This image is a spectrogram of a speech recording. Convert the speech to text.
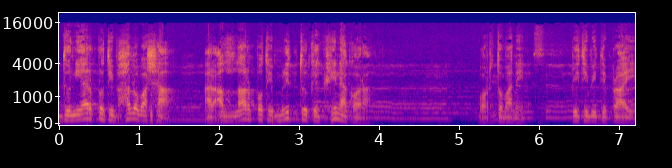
দুনিয়ার প্রতি ভালোবাসা আর আল্লাহর পথে মৃত্যুকে ঘৃণা করা। বর্তমানে পৃথিবীতে প্রায়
